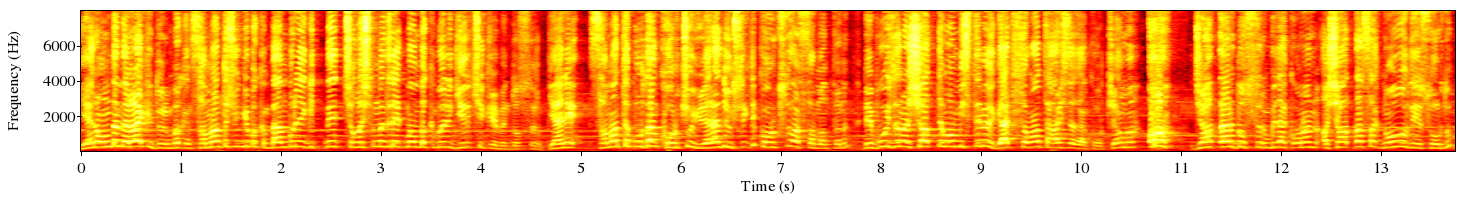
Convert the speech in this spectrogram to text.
Yani onu da merak ediyorum. Bakın Samantha çünkü bakın ben buraya gitmeye çalıştığımda direktman bakın böyle geri çekiyor beni dostlarım. Yani Samantha buradan korkuyor. Herhalde yükseklik korkusu var Samantha'nın. Ve bu yüzden aşağı atlamamı istemiyor. Gerçi Samantha şeyden korkuyor ama. Ah! Cevap ver dostlarım. Bir dakika ona aşağı atlarsak ne olur diye sordum.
